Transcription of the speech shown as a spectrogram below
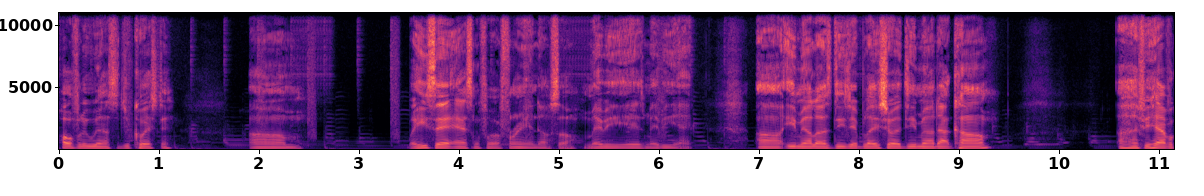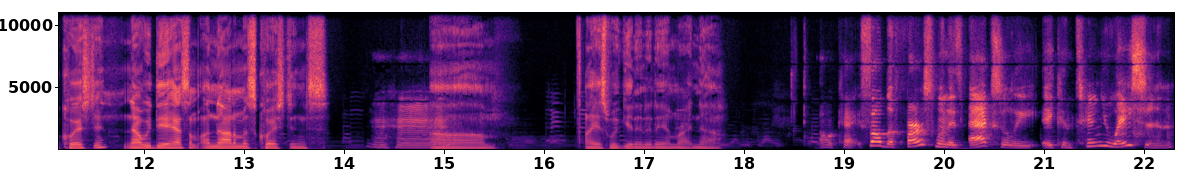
Hopefully we answered your question. Um. But he said asking for a friend though, so maybe he is, maybe he ain't. Uh, email us djblazeshow at gmail.com. Uh, if you have a question. Now we did have some anonymous questions. Mhm. Um I guess we'll get into them right now. Okay, so the first one is actually a continuation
